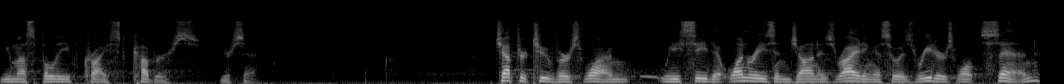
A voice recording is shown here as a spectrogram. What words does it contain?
you must believe Christ covers your sin. Chapter 2, verse 1, we see that one reason John is writing is so his readers won't sin.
